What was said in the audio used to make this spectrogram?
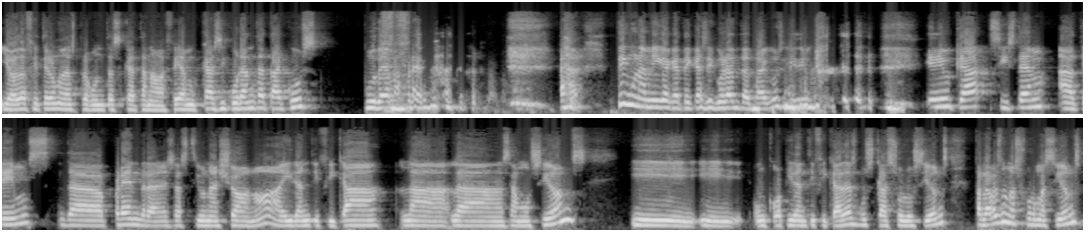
jo de fet era una de les preguntes que t'anava a fer, amb quasi 40 tacos podem aprendre. Tinc una amiga que té quasi 40 tacos i diu, que, i diu que si estem a temps d'aprendre a gestionar això, no? a identificar la, les emocions i, i un cop identificades buscar solucions. Parlaves d'unes formacions,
